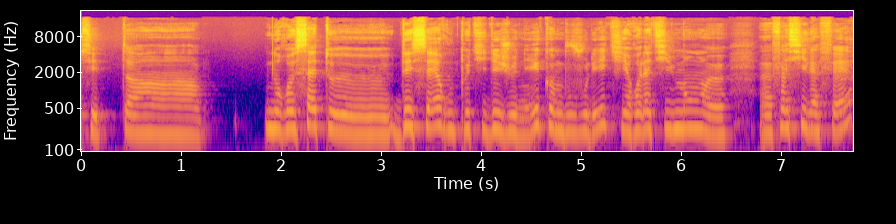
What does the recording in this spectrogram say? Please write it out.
c'est une recette dessert ou petit déjeuner, comme vous voulez, qui est relativement facile à faire.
